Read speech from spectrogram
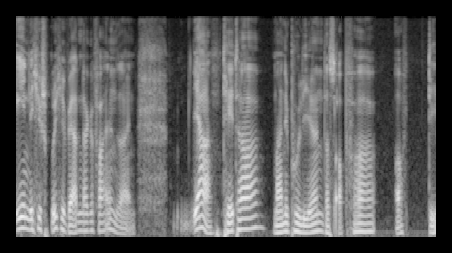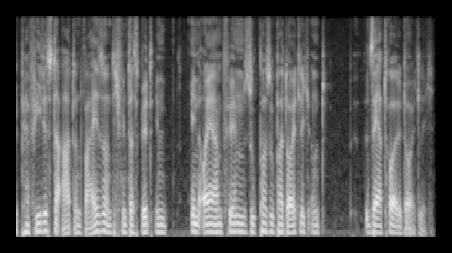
Ähnliche Sprüche werden da gefallen sein. Ja, Täter manipulieren das Opfer auf die perfideste Art und Weise und ich finde, das wird in, in eurem Film super, super deutlich und sehr toll deutlich.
